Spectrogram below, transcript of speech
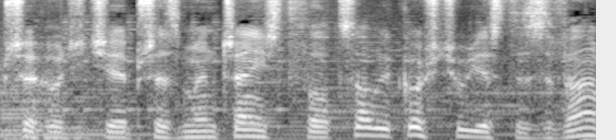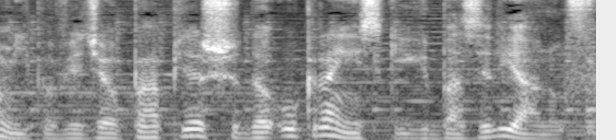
Przechodzicie przez męczeństwo, cały Kościół jest z wami, powiedział papież do ukraińskich bazylianów.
